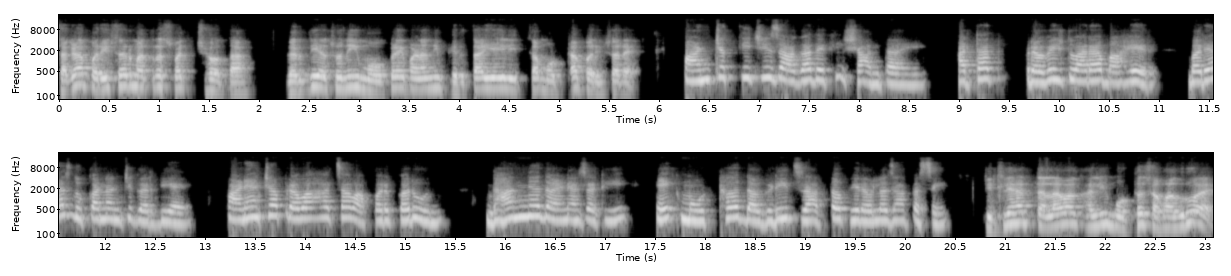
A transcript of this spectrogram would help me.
सगळा परिसर मात्र स्वच्छ होता. गर्दी असूनही मोकळेपणाने फिरता येईल इतका मोठा परिसर आहे. पानचक्कीची जागा देखील शांत आहे. अर्थात प्रवेशद्वाराबाहेर बऱ्याच दुकानांची गर्दी आहे. पाण्याच्या प्रवाहाचा वापर करून धान्य दळण्यासाठी एक मोठं दगडी जातं फिरवलं जात असे. तिथल्या तलावाखाली मोठं सभागृह आहे.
